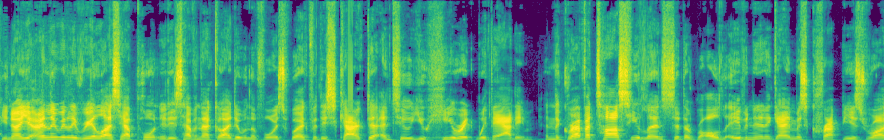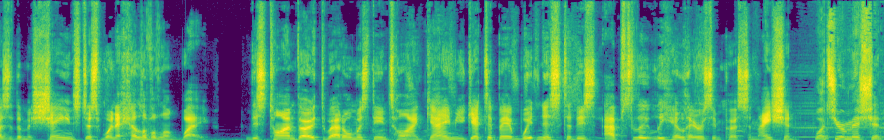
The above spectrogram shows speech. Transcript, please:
You know, you only really realize how important it is having that guy doing the voice work for this character until you hear it without him. And the gravitas he lends to the role, even in a game as crappy as Rise of the Machines, just went a hell of a long way. This time, though, throughout almost the entire game, you get to bear witness to this absolutely hilarious impersonation. What's your mission?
